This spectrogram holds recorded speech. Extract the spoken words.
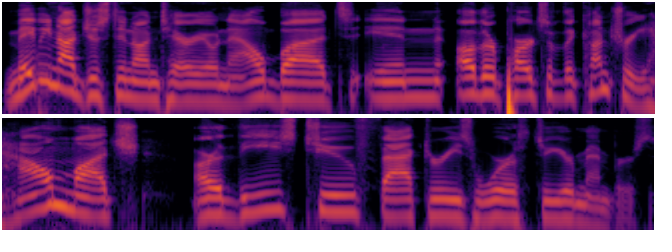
Maybe not just in Ontario now, but in other parts of the country. How much are these two factories worth to your members?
